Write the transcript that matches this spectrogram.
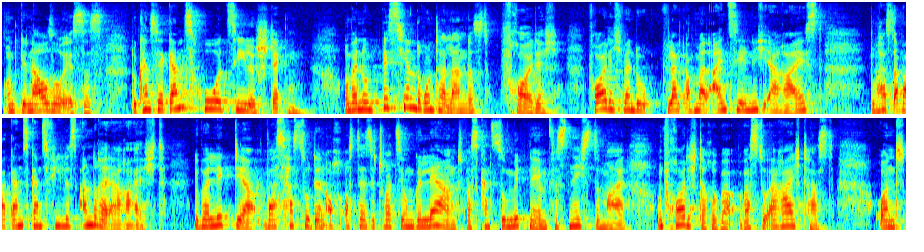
Und genau so ist es. Du kannst dir ganz hohe Ziele stecken. Und wenn du ein bisschen drunter landest, freu dich. Freu dich, wenn du vielleicht auch mal ein Ziel nicht erreichst. Du hast aber ganz, ganz vieles andere erreicht. Überleg dir, was hast du denn auch aus der Situation gelernt? Was kannst du mitnehmen fürs nächste Mal? Und freu dich darüber, was du erreicht hast. Und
